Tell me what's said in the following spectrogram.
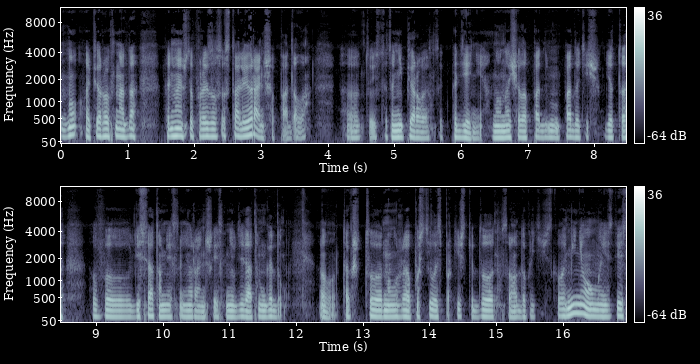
Ну, во-первых, надо понимать, что производство стали и раньше падало. Э, то есть это не первое кстати, падение. но начало падать еще где-то в десятом, если не раньше, если не в девятом году. Вот. Так что она уже опустилась практически до, до критического минимума, и здесь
